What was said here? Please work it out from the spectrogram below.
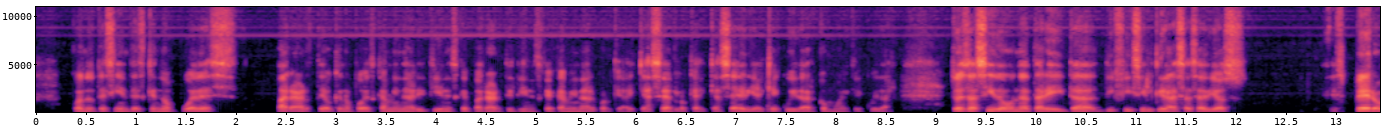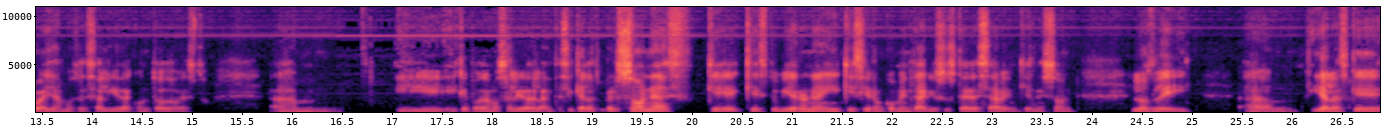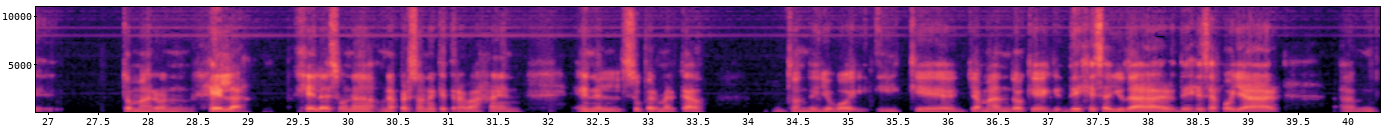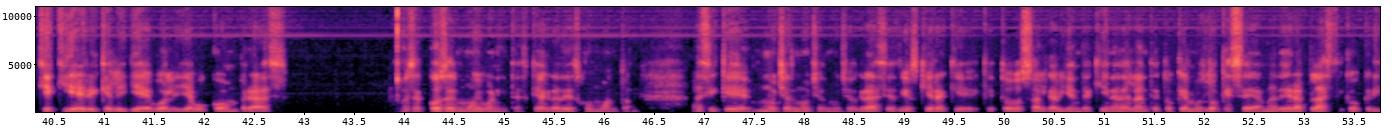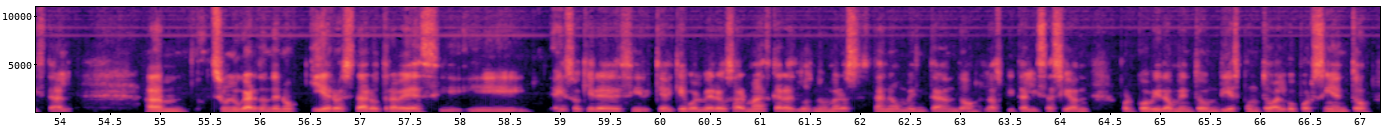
cuando te sientes que no puedes pararte o que no puedes caminar y tienes que pararte y tienes que caminar porque hay que hacer lo que hay que hacer y hay que cuidar como hay que cuidar. Entonces ha sido una tareita difícil, gracias a Dios. Espero vayamos de salida con todo esto y, que podamos salir adelante. Así que las personas que, estuvieron ahí, que hicieron comentarios, ustedes saben quiénes son, los leí. y a las que tomaron Gela. Gela es una, una persona que trabaja en, en el supermercado donde yo voy y que llamando que dejes ayudar, dejes apoyar, qué quiere, que le llevo, le llevo compras, o sea, cosas muy bonitas que agradezco un montón. Así que muchas, muchas, muchas gracias. Dios quiera que, todo salga bien de aquí en adelante. Toquemos lo que sea, madera, plástico, cristal. es un lugar donde no quiero estar otra vez y, eso quiere decir que hay que volver a usar máscaras. Los números están aumentando. La hospitalización por COVID aumentó un 10 punto algo por ciento.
